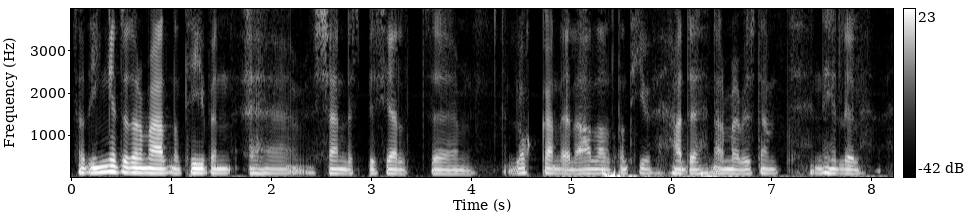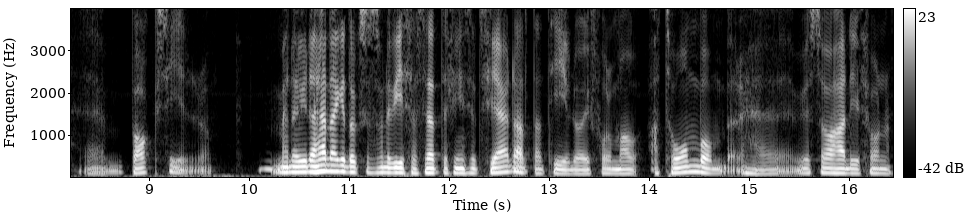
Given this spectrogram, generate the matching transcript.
Så att inget av de här alternativen eh, kändes speciellt eh, lockande eller alla alternativ hade närmare bestämt en hel del eh, baksidor. Då. Men det är i det här läget också som det visar sig att det finns ett fjärde alternativ då i form av atombomber. Eh, USA hade ju från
